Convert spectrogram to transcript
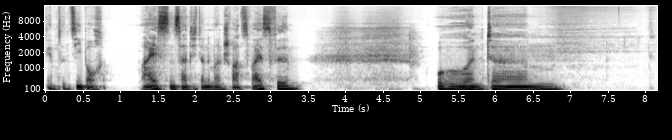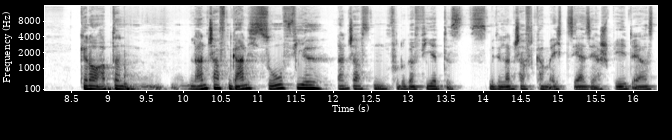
Im Prinzip auch meistens hatte ich dann immer einen Schwarz-Weiß-Film. Und ähm, genau, habe dann Landschaften gar nicht so viel Landschaften fotografiert. Das, das mit den Landschaften kam echt sehr, sehr spät erst.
